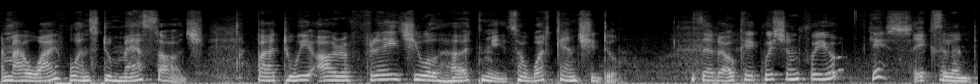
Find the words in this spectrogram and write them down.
and my wife wants to massage, but we are afraid she will hurt me. So, what can she do? Is that an okay question for you? Yes. Excellent.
